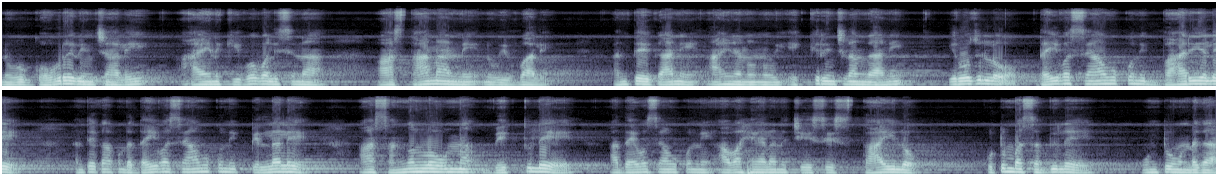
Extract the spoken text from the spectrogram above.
నువ్వు గౌరవించాలి ఆయనకి ఇవ్వవలసిన ఆ స్థానాన్ని నువ్వు ఇవ్వాలి. అంతేగాని ఆయనను నువ్వు ఎక్కిరించడం కానీ ఈ రోజుల్లో దైవ సేవకుని భార్యలే అంతేకాకుండా దైవ సేవకుని పిల్లలే ఆ సంఘంలో ఉన్న వ్యక్తులే ఆ దైవ సేవకుని అవహేళన చేసే స్థాయిలో కుటుంబ సభ్యులే ఉంటూ ఉండగా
